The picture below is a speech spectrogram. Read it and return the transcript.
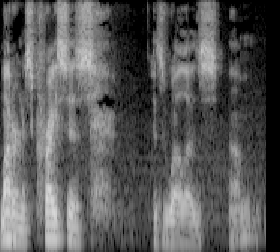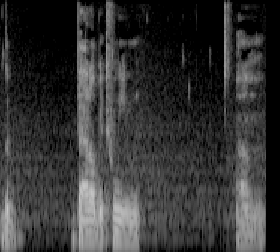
modernist crisis, as well as um, the battle between um,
